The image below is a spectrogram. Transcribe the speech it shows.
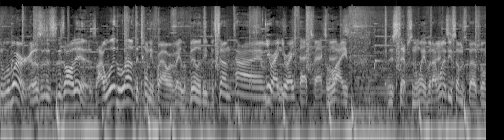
we work. That's, that's, that's all it is. I would love the 24 hour availability, but sometimes You're right. You're right. Facts. Facts. facts. life just steps in the way. But I want to do something special.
